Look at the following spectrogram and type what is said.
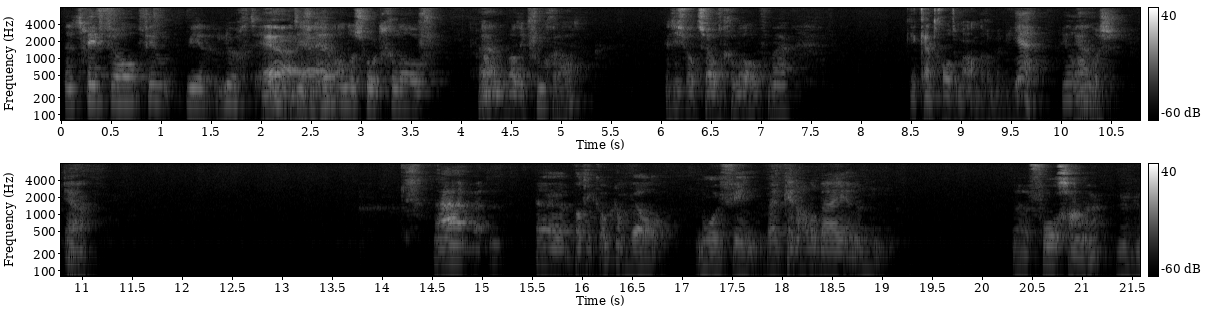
En het geeft wel veel meer lucht. En Ja, het is een heel ander soort geloof dan wat ik vroeger had. Het is wel hetzelfde geloof, maar Je kent God op een andere manier. ja, heel anders. Ja. Ja. Nou, eh, wat ik ook nog wel mooi vind, wij kennen allebei een eh, voorganger, Mhm.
